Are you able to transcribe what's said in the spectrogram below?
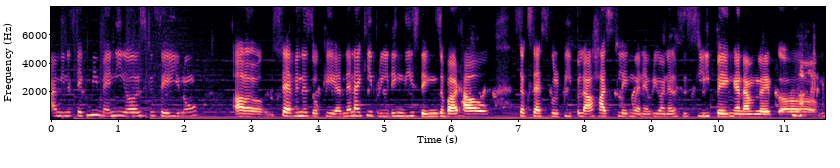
i mean it's taken me many years to say you know uh, seven is okay. And then I keep reading these things about how successful people are hustling when everyone else is sleeping, and I'm like, um...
